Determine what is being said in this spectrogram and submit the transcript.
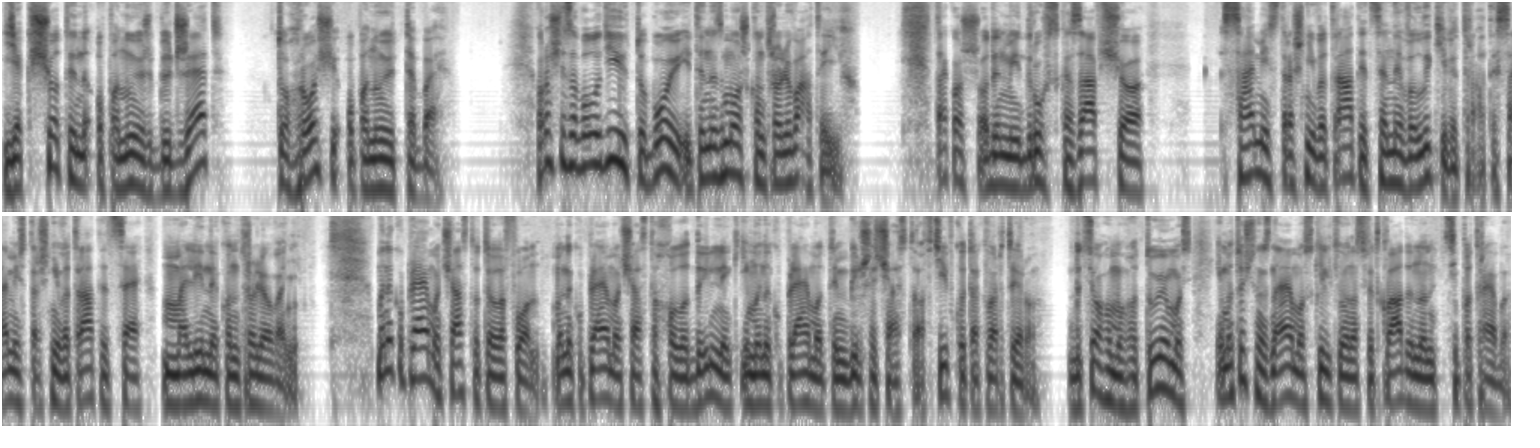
якщо ти не опануєш бюджет, то гроші опанують тебе. Гроші заволодіють тобою, і ти не зможеш контролювати їх. Також один мій друг сказав, що самі страшні витрати це не великі витрати, самі страшні витрати це малі неконтрольовані. Ми не купляємо часто телефон, ми не купляємо часто холодильник, і ми не купляємо тим більше часто автівку та квартиру. До цього ми готуємось, і ми точно знаємо, скільки у нас відкладено на ці потреби.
